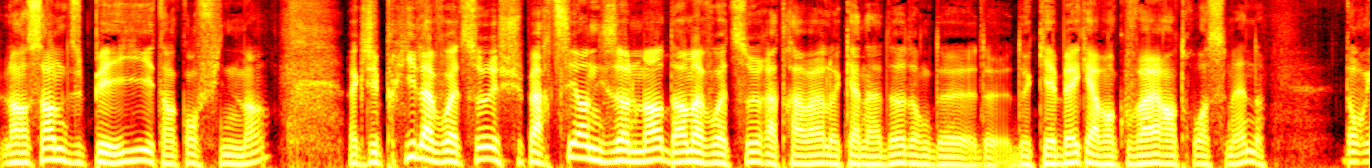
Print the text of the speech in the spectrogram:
l'ensemble du pays est en confinement. Fait j'ai pris la voiture et je suis parti en isolement dans ma voiture à travers le Canada, donc de, Québec à Vancouver en trois semaines. Donc,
